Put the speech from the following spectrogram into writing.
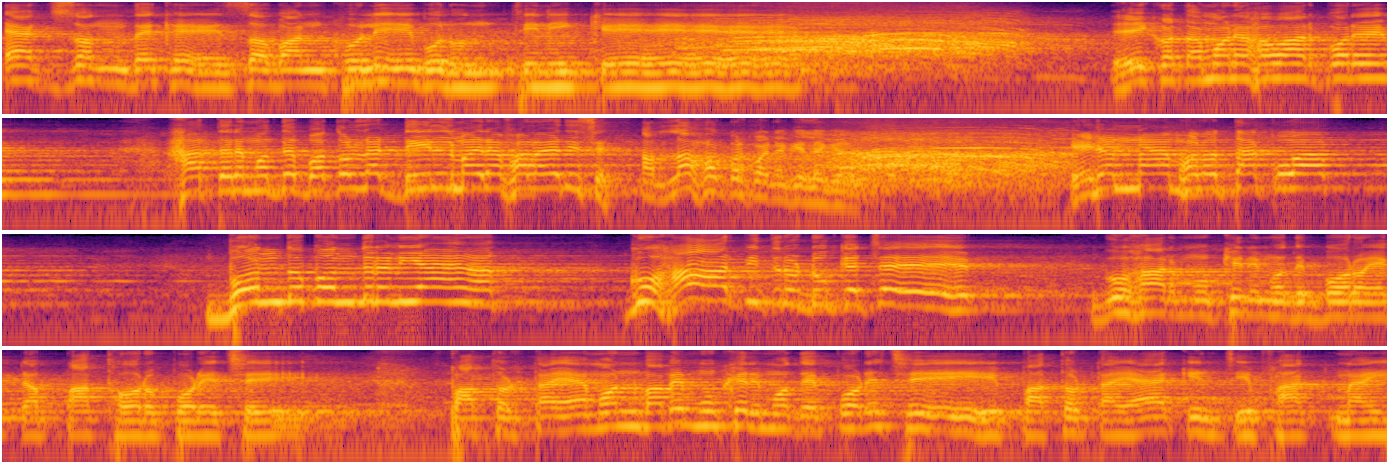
একজন দেখে জবান খুলে বলুন, তিনি কে? এই কথা মনে হওয়ার পরে হাতের মধ্যে বোতলটা ডিল মাইরা ফালাই দিছে। আল্লাহ হকর কয়না গেলে গেল এটার নাম হলো তাকোয়া বন্ধু বন্ধুরে নিয়ে গুহার ভিতরে ঢুকেছে। গুহার মুখের মধ্যে বড় একটা পাথর পড়েছে। পাথরটা এমনভাবে মুখের মধ্যে পড়েছে, পাথরটা এক ইঞ্চি ফাঁক নাই।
